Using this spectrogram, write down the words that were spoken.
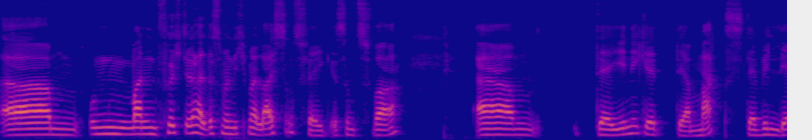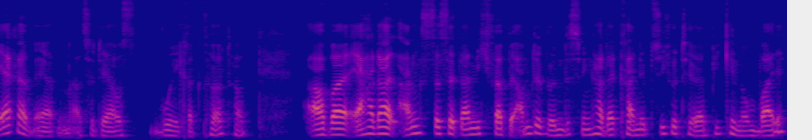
Ähm, und man fürchtet halt, dass man nicht mehr leistungsfähig ist. Und zwar ähm, derjenige, der Max, der will Lehrer werden, also der aus, wo ihr gerade gehört habt. Aber er hat halt Angst, dass er dann nicht verbeamtet wird und deswegen hat er keine Psychotherapie genommen, weil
